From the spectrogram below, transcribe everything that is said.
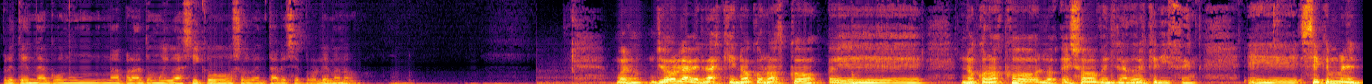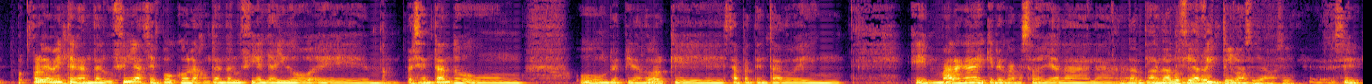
pretenda con un aparato muy básico solventar ese problema, ¿no? Bueno, yo la verdad es que no conozco, eh, no conozco esos ventiladores que dicen. Eh, sé que probablemente en Andalucía hace poco la Junta de Andalucía ya ha ido eh, presentando un, un respirador que está patentado en, en Málaga y creo que ha pasado ya la... Andalucía Respira se llama, sí. Sí,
